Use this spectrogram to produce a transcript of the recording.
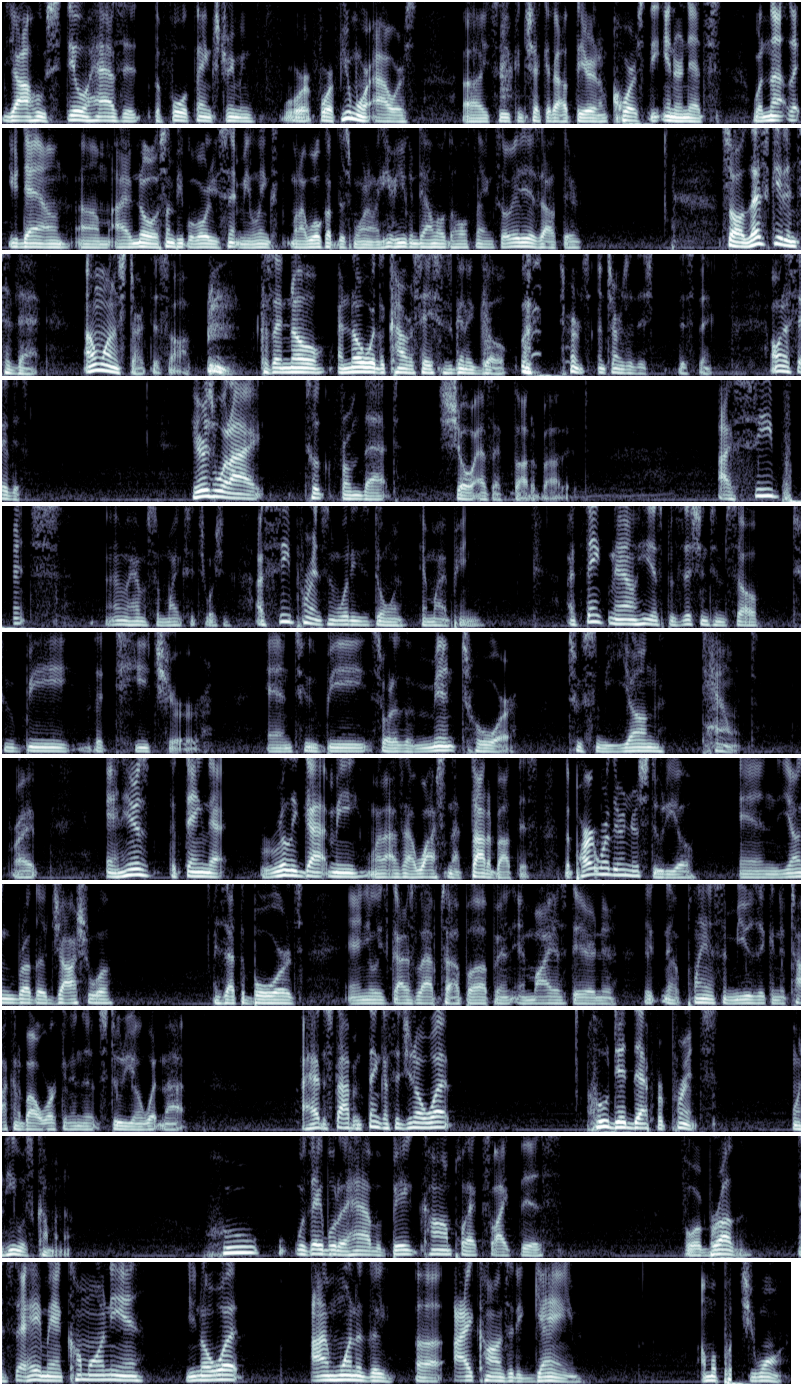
Yahoo still has it, the full thing streaming for, for a few more hours, uh, so you can check it out there. And of course, the internets will not let you down. Um, I know some people have already sent me links when I woke up this morning. Like, here, you can download the whole thing. So it is out there. So let's get into that. I want to start this off because I know I know where the conversation is going to go in terms in terms of this this thing. I want to say this. Here's what I took from that show as I thought about it. I see Prince. I'm having some mic situations. I see Prince and what he's doing, in my opinion. I think now he has positioned himself to be the teacher and to be sort of the mentor to some young talent, right? And here's the thing that really got me when as I watched and I thought about this: the part where they're in their studio and young brother Joshua is at the boards, and you know he's got his laptop up, and, and Maya's there, and they're, they're you know, playing some music, and they're talking about working in the studio and whatnot. I had to stop and think. I said, you know what? Who did that for Prince when he was coming up? Who was able to have a big complex like this for a brother and say, hey, man, come on in. You know what? I'm one of the uh, icons of the game. I'm to put you on.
